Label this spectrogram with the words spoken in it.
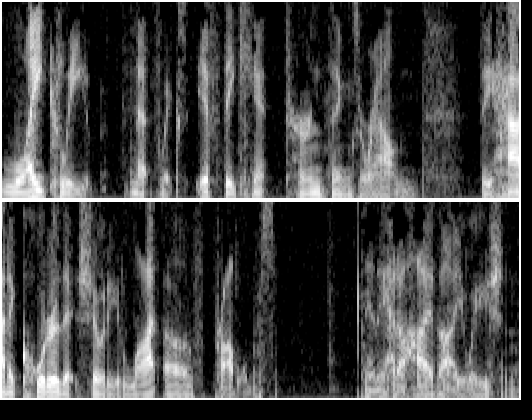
Likely, Netflix, if they can't turn things around. They had a quarter that showed a lot of problems, and they had a high valuation.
